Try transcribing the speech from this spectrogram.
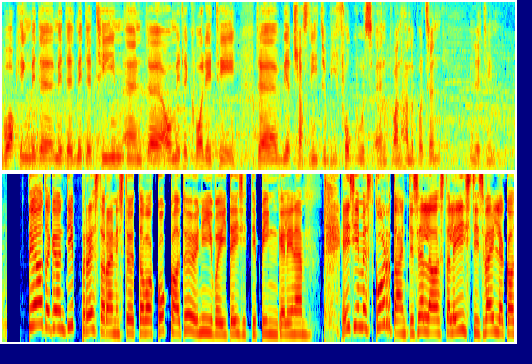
working with the, with the, with the team and uh, or with the quality. Uh, we just need to be focused and 100% in the team. Teadagi on tipprestoranis töötava koka töö nii või teisiti pingeline esimest korda anti sel aastal Eestis välja ka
